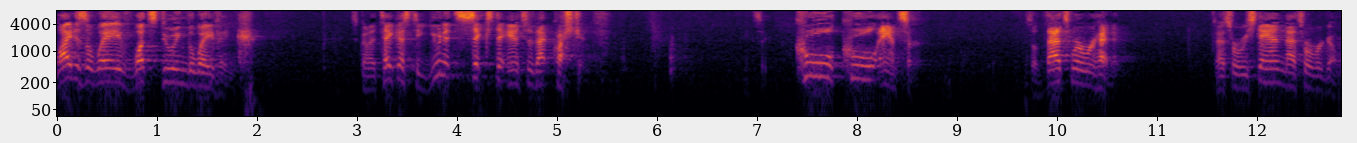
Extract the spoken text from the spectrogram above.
light is a wave, what's doing the waving? It's going to take us to unit 6 to answer that question. Cool, cool answer. So that's where we're headed. That's where we stand, that's where we're going.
